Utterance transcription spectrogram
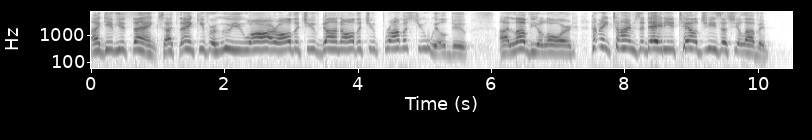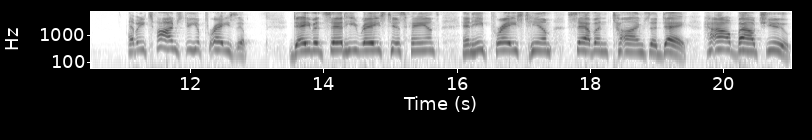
I give you thanks. I thank you for who you are, all that you've done, all that you promised you will do. I love you, Lord. How many times a day do you tell Jesus you love him? How many times do you praise him? David said he raised his hands and he praised him seven times a day. How about you?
